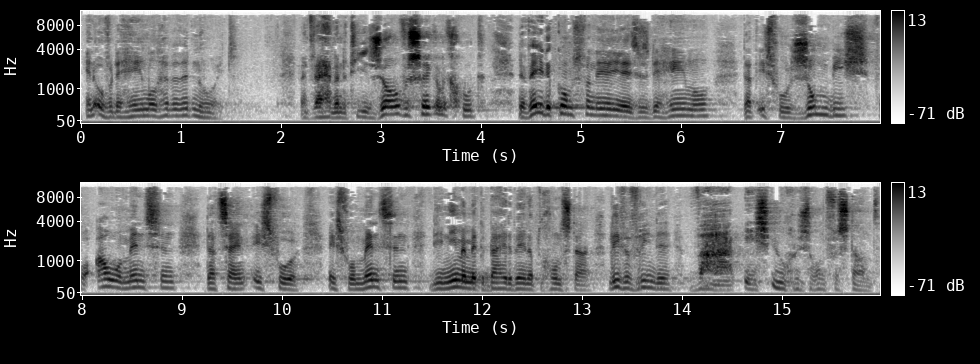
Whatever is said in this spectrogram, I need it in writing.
En over de hemel hebben we het nooit. Want wij hebben het hier zo verschrikkelijk goed. De wederkomst van de Heer Jezus, de hemel, dat is voor zombies, voor oude mensen. Dat zijn, is, voor, is voor mensen die niet meer met de beide benen op de grond staan. Lieve vrienden, waar is uw gezond verstand?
